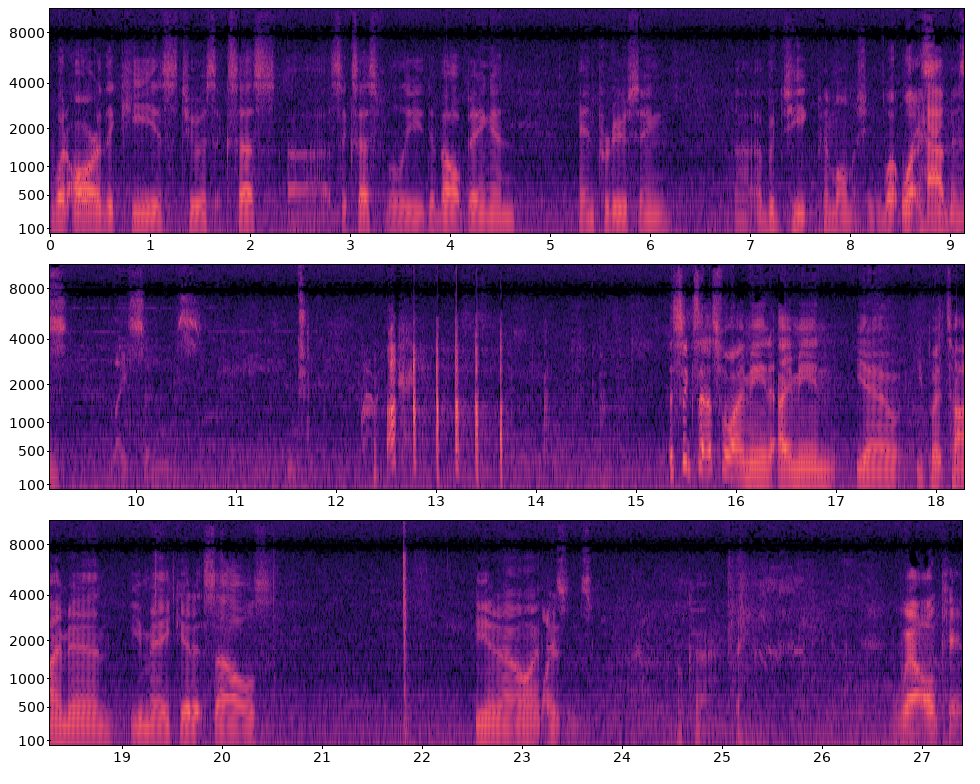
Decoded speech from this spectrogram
what are the keys to a success uh, successfully developing and and producing uh, a boutique pinball machine? What what happens? License. Successful, I mean, I mean, you know, you put time in, you make it, it sells. You know, License. okay. Well, okay,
